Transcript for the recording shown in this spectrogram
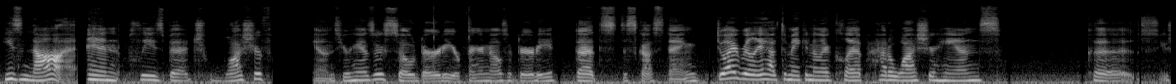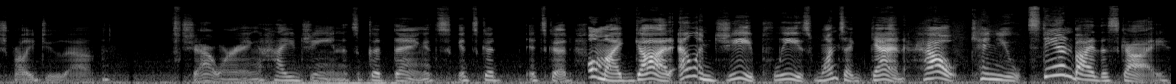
He's not. And please, bitch, wash your hands. Your hands are so dirty. Your fingernails are dirty. That's disgusting. Do I really have to make another clip how to wash your hands? Because you should probably do that. Showering, hygiene. It's a good thing. It's it's good it's good. Oh my God, LMG, please, once again, how can you stand by this guy?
